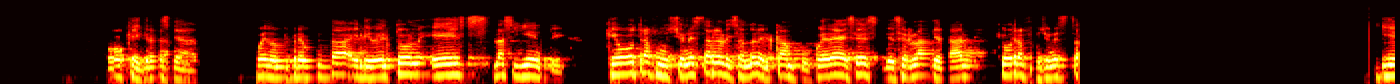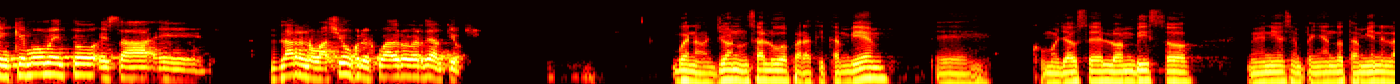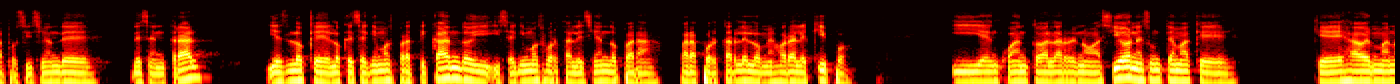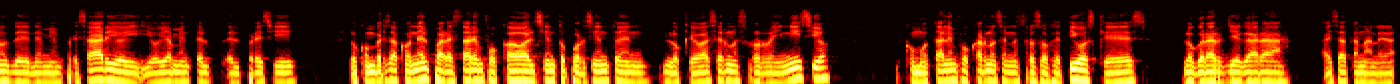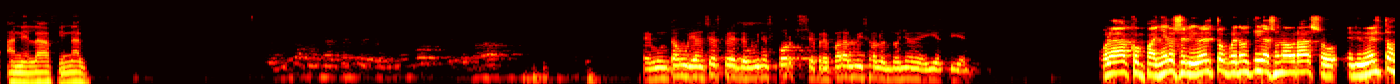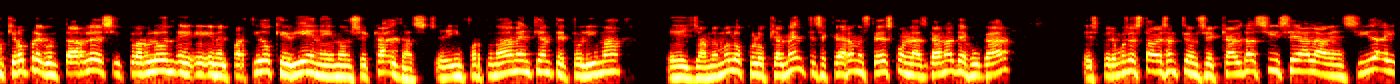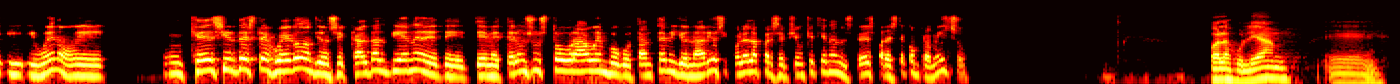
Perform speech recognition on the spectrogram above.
Ok, gracias. Bueno, mi pregunta, Elivelton, es la siguiente. ¿Qué otra función está realizando en el campo? Fuera de, ese, de ser lateral, ¿qué otra función está ¿Y en qué momento está eh, la renovación con el cuadro verde de Antioquia. Bueno, John, un saludo para ti también. Eh, como ya ustedes lo han visto, me he venido desempeñando también en la posición de, de central y es lo que, lo que seguimos practicando y, seguimos fortaleciendo para, para aportarle lo mejor al equipo. Y en cuanto a la renovación, es un tema que, que he dejado en manos de, de mi empresario y, y obviamente el, el presi lo conversa con él para estar enfocado al 100% en lo que va a ser nuestro reinicio y como tal enfocarnos en nuestros objetivos, que es lograr llegar a, a esa tan anhelada final. Pregunta Julián Céspedes de Win Sports. Se prepara Luis Alondoño de ESPN. Hola compañeros, Elivelton, buenos días, un abrazo. Elivelton, quiero preguntarle, situarlo en, en, el partido que viene, en Once Caldas. Eh, infortunadamente ante Tolima, eh, llamémoslo coloquialmente, se quedaron ustedes con las ganas de jugar. Esperemos esta vez ante Once Caldas sí sea la vencida y, y, bueno, eh, ¿qué decir de este juego donde Once Caldas viene de, de, de meter un susto bravo en Bogotá ante Millonarios y cuál es la percepción que tienen ustedes para este compromiso? Hola Julián, eh,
